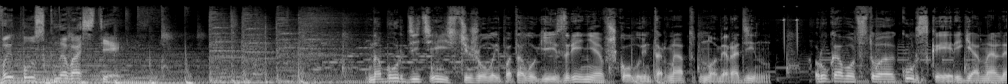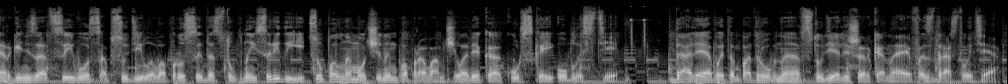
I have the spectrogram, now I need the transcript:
Выпуск новостей. Набор детей с тяжелой патологией зрения в школу-интернат номер один. Руководство Курской региональной организации ВОЗ обсудило вопросы доступной среды с уполномоченным по правам человека Курской области. Далее об этом подробно в студии Алишер Канаев. Здравствуйте.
